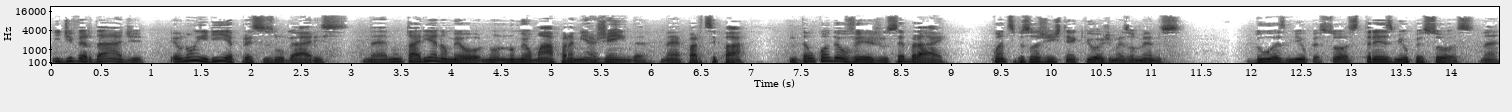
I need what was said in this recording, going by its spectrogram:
E de verdade, eu não iria para esses lugares, né? Não estaria no meu, no, no, meu mapa, na minha agenda, né? Participar. Então, quando eu vejo o Sebrae, quantas pessoas a gente tem aqui hoje, mais ou menos? Duas mil pessoas? Três mil pessoas, né?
